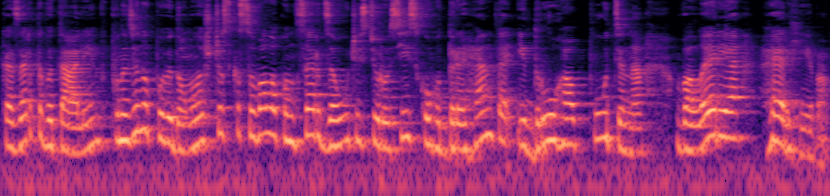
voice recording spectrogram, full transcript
Казерта в Італії в понеділок повідомило, що скасувало концерт за участю російського диригента і друга Путіна Валерія Гергієва.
